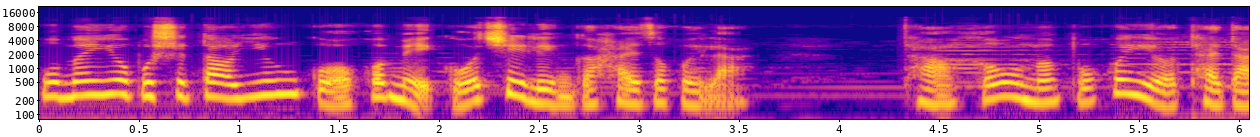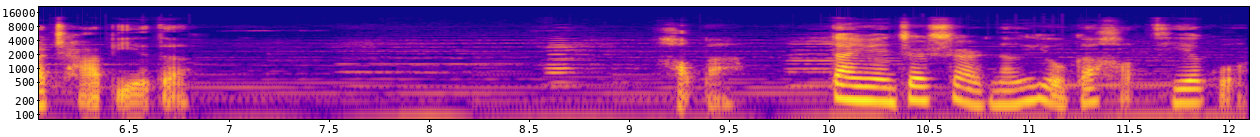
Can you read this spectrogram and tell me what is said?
我们又不是到英国或美国去领个孩子回来，他和我们不会有太大差别的。好吧，但愿这事儿能有个好结果。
